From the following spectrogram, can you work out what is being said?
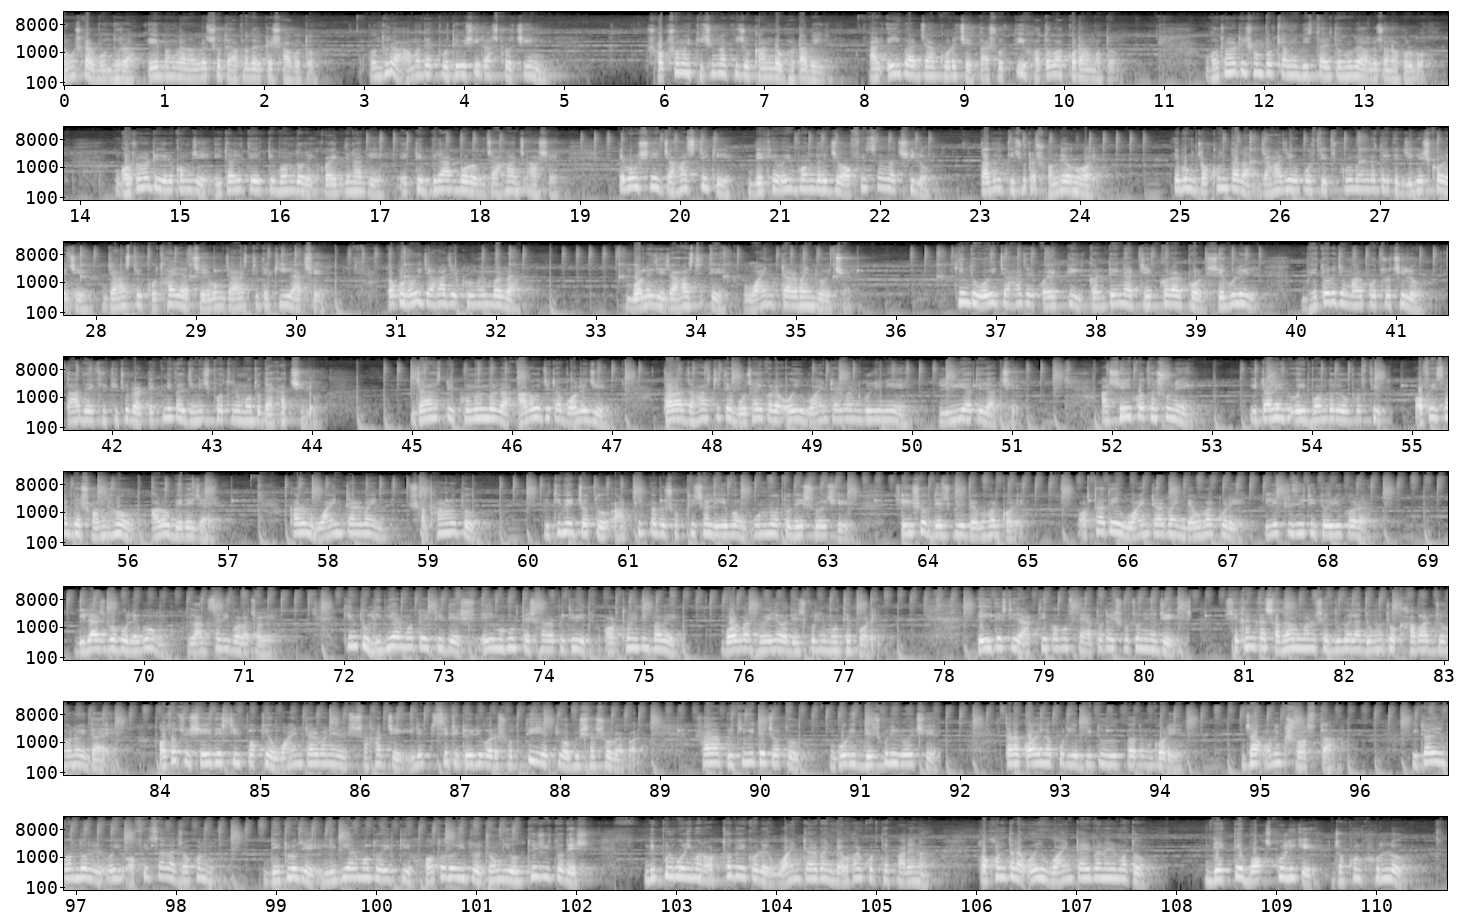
নমস্কার বন্ধুরা, এ বাংলা নলেজ শোতে আপনাদেরকে স্বাগত। বন্ধুরা, আমাদের প্রতিবেশী রাষ্ট্র চীন সবসময় কিছু না কিছু কাণ্ড ঘটাবেই, আর এইবার যা করেছে তা সত্যিই হতবাক করার মতো। ঘটনাটি সম্পর্কে আমি বিস্তারিতভাবে আলোচনা করব। ঘটনাটি এরকম যে, ইটালিতে একটি বন্দরে কয়েকদিন আগে একটি বিরাট বড় জাহাজ আসে, এবং সেই জাহাজটিকে দেখে ওই বন্দরে যে অফিসাররা ছিল, তাদের কিছুটা সন্দেহ হয়। এবং যখন তারা জাহাজে উপস্থিত ক্রু মেম্বারদেরকে জিজ্ঞেস করে যে জাহাজটি কোথায় যাচ্ছে এবং জাহাজটিতে কী আছে? তখন ওই জাহাজের ক্রু মেম্বাররা বলে যে, জাহাজটিতে ওয়াইন টারবাইন রয়েছে। কিন্তু ওই জাহাজের কয়েকটি কন্টেইনার চেক করার পর সেগুলির ভেতরে যে মালপত্র ছিল, তা দেখে কিছুটা টেকনিক্যাল জিনিসপত্রের মতো দেখাচ্ছিল। জাহাজটির ক্রু মেম্বাররা আরও যেটা বলে যে, তারা জাহাজটিতে বোঝাই করা ওই ওয়াইন টারবাইনগুলি নিয়ে লিবিয়াতে যাচ্ছে। আর সেই কথা শুনে ইটালির ওই বন্দরে উপস্থিত অফিসারদের সন্দেহ আরও বেড়ে যায়। কারণ ওয়াইন টারবাইন সাধারণত পৃথিবীর যত আর্থিকভাবে শক্তিশালী এবং উন্নত দেশ রয়েছে, সেই সব দেশগুলি ব্যবহার করে। অর্থাৎ এই ওয়াইন টারবাইন ব্যবহার করে ইলেকট্রিসিটি তৈরি করা বিলাসবহুল এবং লাক্সারি বলা চলে। কিন্তু লিবিয়ার মতো একটি দেশ এই মুহূর্তে সারা পৃথিবীর অর্থনৈতিকভাবে বরবাদ হয়ে যাওয়া দেশগুলির মধ্যে পড়ে। এই দেশটির আর্থিক অবস্থা এতটাই শোচনীয় যে সেখানকার সাধারণ মানুষের দুবেলা দুমুঠো খাবার জোগানোই দায়। অথচ সেই দেশটির পক্ষে ওয়াইন টারবাইনের সাহায্যে ইলেকট্রিসিটি তৈরি করা সত্যিই একটি অবিশ্বাস্য ব্যাপার। সারা পৃথিবীতে যত গরিব দেশগুলি রয়েছে, তারা কয়লা পুড়িয়ে বিদ্যুৎ উৎপাদন করে, যা অনেক সস্তা। ইটালির বন্দরের ওই অফিসাররা যখন দেখল যে লিবিয়ার মতো একটি হতদরিদ্র, জঙ্গি অধ্যুষিত দেশ বিপুল পরিমাণ অর্থ ব্যয় করে ওয়াইন টারবাইন ব্যবহার করতে পারে না, তখন তারা ওই ওয়াইন টারবাইনের মতো দেখতে বক্সগুলিকে যখন খুললো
